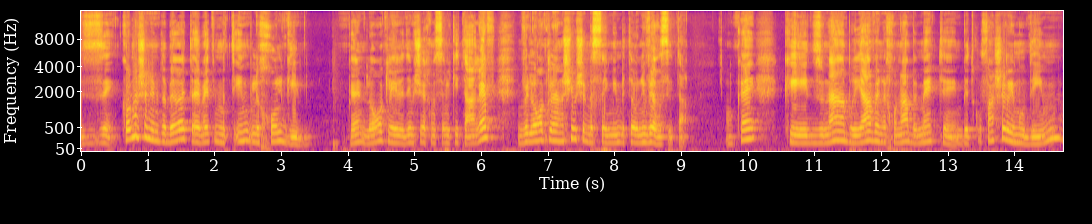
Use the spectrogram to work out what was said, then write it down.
זה, כל מה שאני מדברת, האמת, מתאים לכל גיל, כן? לא רק לילדים שנכנסים לכיתה א', ולא רק לאנשים שמסיימים את האוניברסיטה, אוקיי? כי תזונה בריאה ונכונה באמת בתקופה של לימודים,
